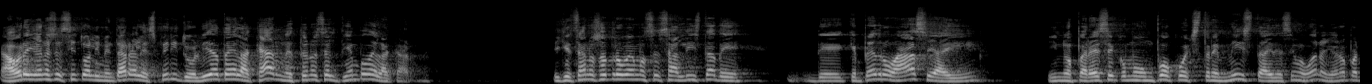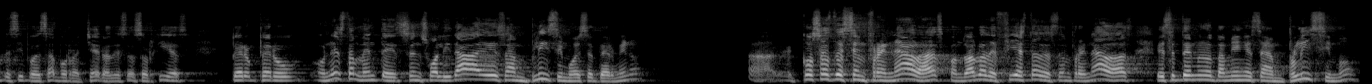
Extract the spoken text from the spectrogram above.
Ahora yo necesito alimentar al espíritu, olvídate de la carne, esto no es el tiempo de la carne. Y quizás nosotros vemos esa lista de, de que Pedro hace ahí y nos parece como un poco extremista y decimos, bueno, yo no participo de esa borrachera, de esas orgías, pero, pero honestamente sensualidad es amplísimo ese término. Ah, cosas desenfrenadas, cuando habla de fiestas desenfrenadas, ese término también es amplísimo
